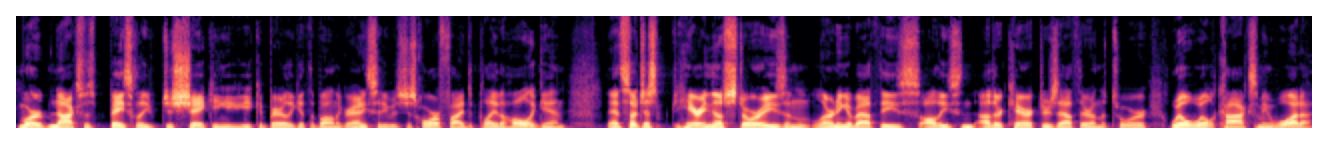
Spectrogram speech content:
where Knox was basically just shaking. He, he could barely get the ball on the ground. He said he was just horrified to play the hole again. And so just hearing those stories and learning about these all these other characters out there on the tour, Will Wilcox. I mean, what a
